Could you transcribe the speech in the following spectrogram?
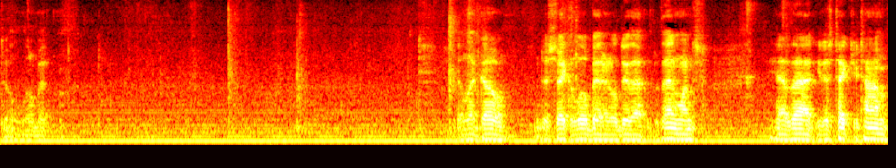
Still a little bit. You'll let go just shake a little bit it'll do that. But then once you have that you just take your time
